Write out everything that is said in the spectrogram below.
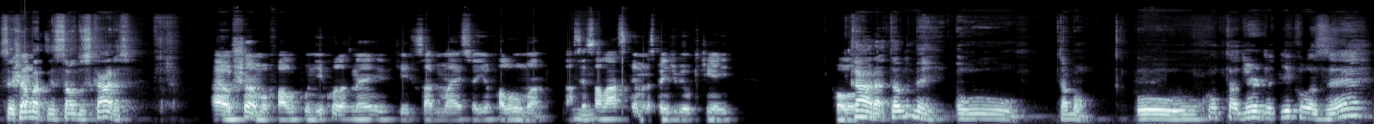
Você chama a atenção dos caras? Ah, eu chamo, eu falo pro Nicolas, né, que sabe mais isso aí, eu falo, ô, mano, acessa lá as câmeras pra gente ver o que tinha aí. Rolou. Cara, tudo bem. O. Tá bom. O computador do Nicolas é.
